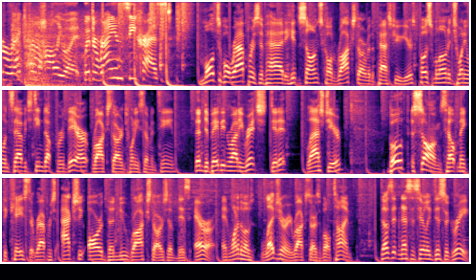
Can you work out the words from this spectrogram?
Direct from Hollywood with Ryan Seacrest. Multiple rappers have had hit songs called Rockstar over the past few years. Post Malone and 21 Savage teamed up for their Rockstar in 2017. Then DaBaby and Roddy Ricch did it last year. Both songs help make the case that rappers actually are the new rock stars of this era. And one of the most legendary rock stars of all time doesn't necessarily disagree.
